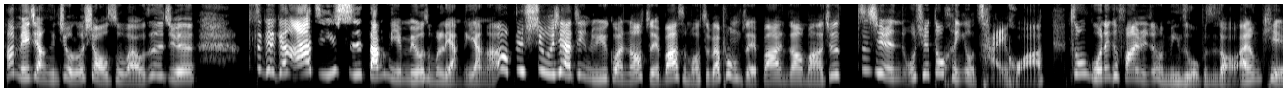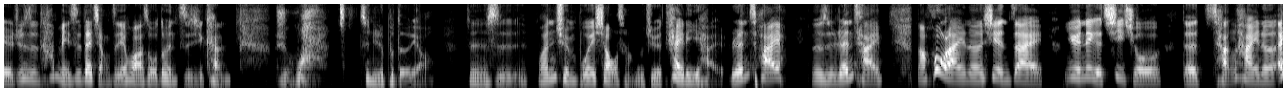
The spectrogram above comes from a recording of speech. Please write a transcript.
他每讲一句我都笑出来，我真的觉得这个跟阿基师当年没有什么两样啊！就秀一下进旅馆，然后嘴巴什么嘴巴碰嘴巴，你知道吗？就是这些人，我觉得都很有才华。中国那个发言人叫什么名字我不知道，I don't care。就是他每次在讲这些话的时候，我都很仔细看，就哇，这女的不得了。真的是完全不会笑场，我觉得太厉害，人才，真的是人才。那后来呢？现在因为那个气球的残骸呢，哎，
